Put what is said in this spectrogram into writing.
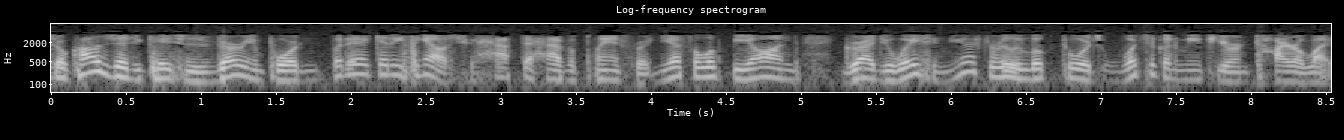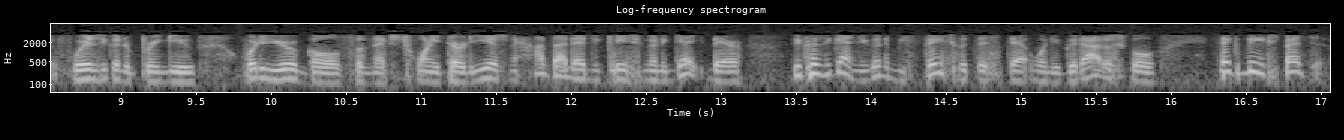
So college education is very important, but like anything else, you have to have a plan for it. You have to look beyond graduation. You have to really look towards what's it going to mean for your entire life? Where's it going to bring you? What are your goals for the next 20, 30 years? And how's that education going to get you there? Because again, you're going to be faced with this debt when you get out of school. They can be expensive.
